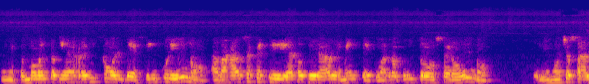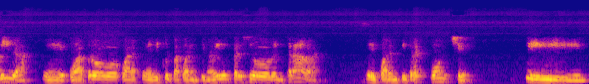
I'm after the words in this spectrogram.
En estos momentos tiene récord de 5 y 1, ha bajado su efectividad considerablemente, 4.01 en 8 salidas, eh, 4, cuar- eh, disculpa, 49 y un tercio de entrada, eh, 43 ponches. Y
